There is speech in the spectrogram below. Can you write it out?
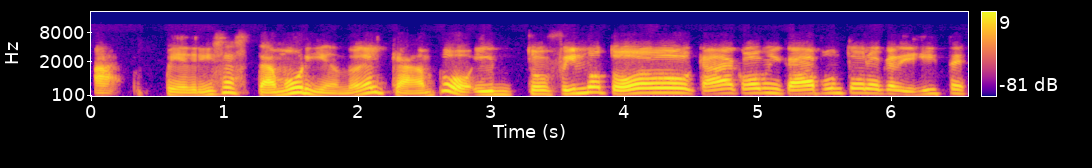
ah, Pedri se está muriendo en el campo y tú firmo todo, cada cómic, cada punto de lo que dijiste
